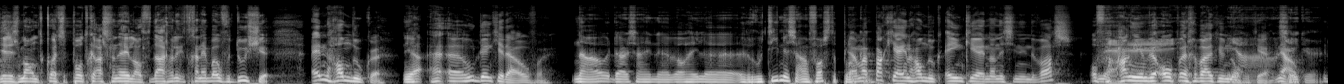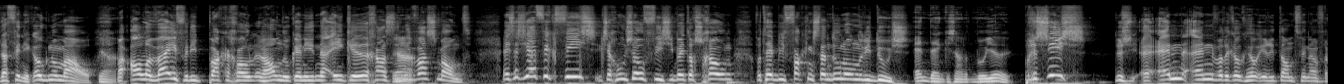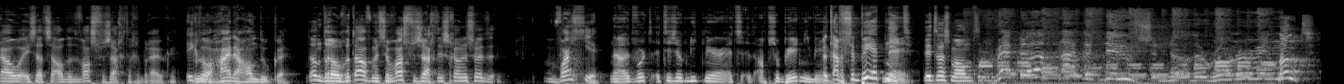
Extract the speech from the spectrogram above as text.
Dit is Mand, kortste podcast van Nederland. Vandaag wil ik het gaan hebben over douchen en handdoeken. Ja. Eh, hoe denk je daarover? Nou, daar zijn eh, wel hele routines aan vast te Ja, plakken. maar pak jij een handdoek één keer en dan is hij in de was? Of Nee. hang je hem weer op en gebruik je hem nog Ja, een keer? Nou, zeker. dat vind ik ook normaal. Ja. Maar alle wijven die pakken gewoon een handdoek en die na één keer gaan ze in Ja. die wasmand. En ze zegt, jij vind ik vies. Ik zeg, hoezo vies? Je bent toch schoon? Wat heb je fucking staan doen onder die douche? En denk eens aan het milieu. Precies! Dus, eh, en, en wat ik ook heel irritant vind aan vrouwen... is dat ze altijd wasverzachter gebruiken. Ik Mm. wil harde handdoeken. Dan droog het af. Met zo'n wasverzachter is gewoon een soort watje. Nou, het, wordt, het is ook niet meer, het, het absorbeert niet meer. Het absorbeert niet. Nee. Dit was Mand. Wrapped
